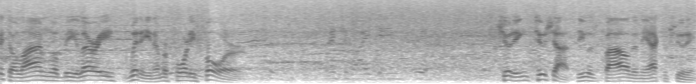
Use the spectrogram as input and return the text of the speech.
Free throw line will be Larry Whitty, number 44. Shooting two shots. He was fouled in the act of shooting.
